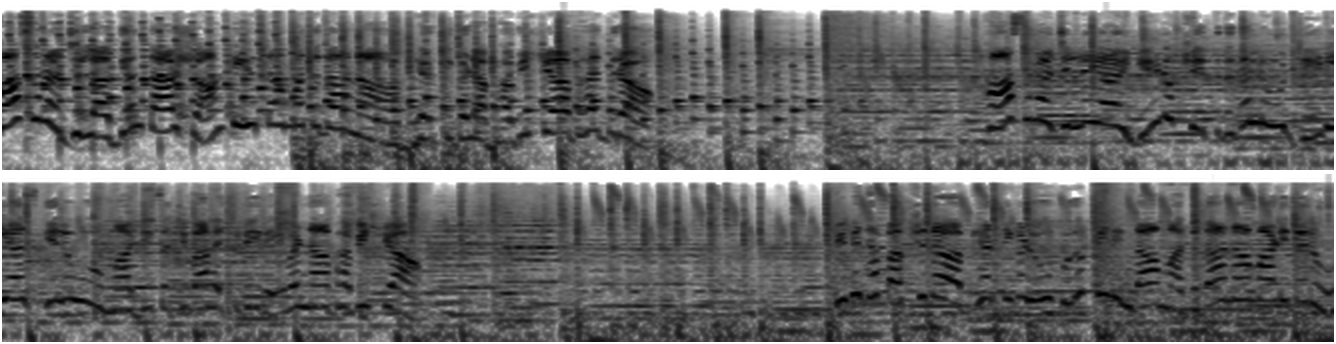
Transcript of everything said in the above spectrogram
ಹಾಸನ ಜಿಲ್ಲಾದ್ಯಂತ ಶಾಂತಿಯುತ ಮತದಾನ. ಅಭ್ಯರ್ಥಿಗಳ ಭವಿಷ್ಯ ಭದ್ರ. ಹಾಸನ ಜಿಲ್ಲೆಯ ಏಳು ಕ್ಷೇತ್ರದಲ್ಲೂ ಜೆಡಿಎಸ್ ಗೆಲುವು. ಮಾಜಿ ಸಚಿವ ಎಚ್ ಡಿ ರೇವಣ್ಣ ಭವಿಷ್ಯ. ವಿವಿಧ ಪಕ್ಷದ ಅಭ್ಯರ್ಥಿಗಳು ಹುರುಪಿನಿಂದ ಮತದಾನ ಮಾಡಿದರು.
